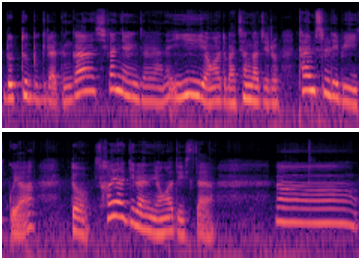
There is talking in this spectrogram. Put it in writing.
노트북이라든가 시간여행자의 아내 이 영화도 마찬가지로 타임 슬립이 있고요. 또 서약이라는 영화도 있어요. 어,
